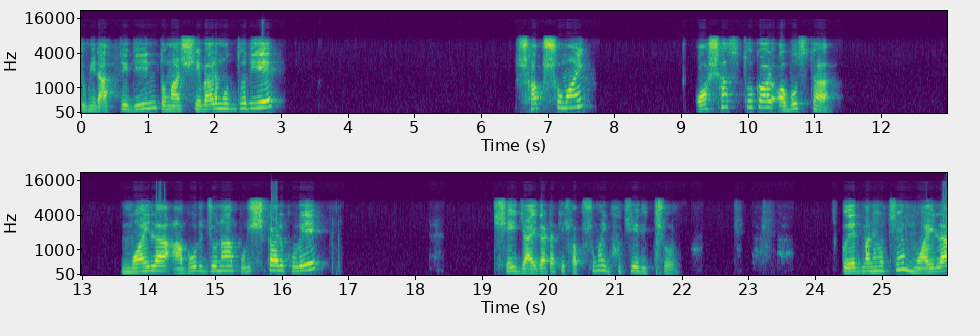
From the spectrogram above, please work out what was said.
তুমি রাত্রি দিন তোমার সেবার মধ্য দিয়ে সব সময় অস্বাস্থ্যকর অবস্থা, ময়লা আবর্জনা পরিষ্কার করে সেই জায়গাটাকে সবসময় ঘুচিয়ে দিচ্ছ। ক্লেদ মানে হচ্ছে ময়লা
